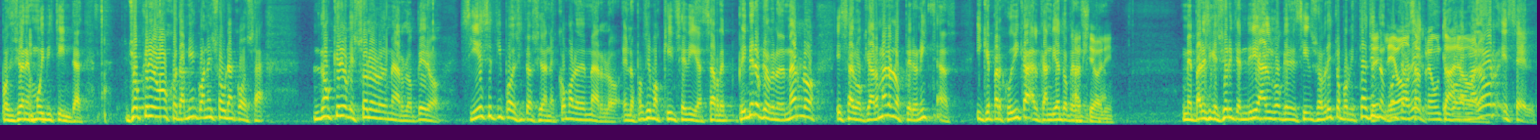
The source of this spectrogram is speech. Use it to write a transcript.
posiciones muy distintas. Yo creo, ojo, también con eso una cosa, no creo que solo lo de Merlo, pero si ese tipo de situaciones, como lo de Merlo, en los próximos 15 días, se primero creo que lo de Merlo es algo que armaron los peronistas y que perjudica al candidato peronista. Me parece que Scioli tendría algo que decir sobre esto porque está yendo en contra de él. el gobernador es él.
